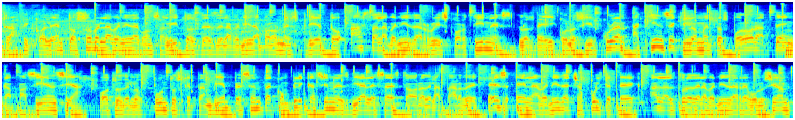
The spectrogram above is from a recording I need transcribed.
Tráfico lento sobre la avenida Gonzalitos desde la avenida Barones Prieto hasta la avenida Ruiz Cortines. Los vehículos circulan a 15 kilómetros por hora, tenga paciencia. Otro de los puntos que también presenta complicaciones viales a esta hora de la tarde es en la avenida Chapultepec a la altura de la avenida Revolución.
